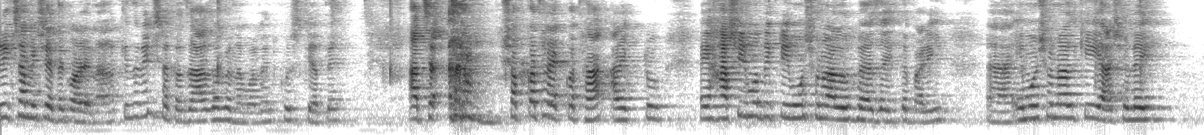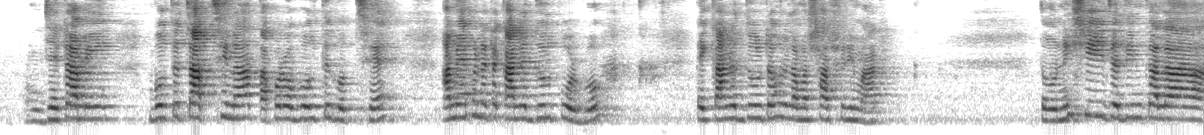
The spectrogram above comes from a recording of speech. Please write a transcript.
রিক্সা মিক্সাতে করে না, কিন্তু রিক্সাতে যাওয়া যাবে না বলেন কুষ্টিয়াতে। আচ্ছা সব কথার এক কথা, আর একটু এই হাসির মধ্যে একটু ইমোশনাল হয়ে যাইতে পারি। ইমোশনাল কি আসলে যেটা আমি বলতে চাচ্ছি না, তারপরেও বলতে হচ্ছে। আমি এখন একটা কানের দুল পরবো এই কানের দুলটা হলো আমার শাশুড়ি মার। তো নিশি যেদিন কালা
